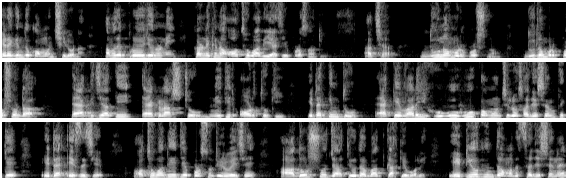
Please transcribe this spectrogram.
এটা কিন্তু কমন ছিল না। আমাদের প্রয়োজনও নেই, কারণ এখানে অথবা দিয়ে আছে প্রশ্নটি। আচ্ছা দু নম্বর প্রশ্ন। দু নম্বর প্রশ্নটা, এক জাতি, এক রাষ্ট্র, নীতির অর্থ কি? এটা কিন্তু একেবারেই হুবহু কমন ছিল সাজেশন থেকে এটা এসেছে। অথবা দিয়ে যে প্রশ্নটি রয়েছে, আদর্শ জাতীয়তাবাদ কাকে বলে? এটিও কিন্তু আমাদের সাজেশনের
